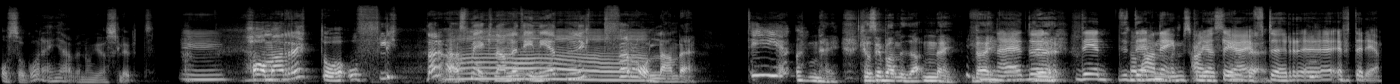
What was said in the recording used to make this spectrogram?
Och så går den jäveln och gör slut. Mm. Har man rätt då att flytta det här smeknamnet in i ett nytt förhållande? Det... Nej, jag säger bara Mia. Nej. Nej. Nej, det, det, det, dead name skulle jag säga efter, eh, efter det.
